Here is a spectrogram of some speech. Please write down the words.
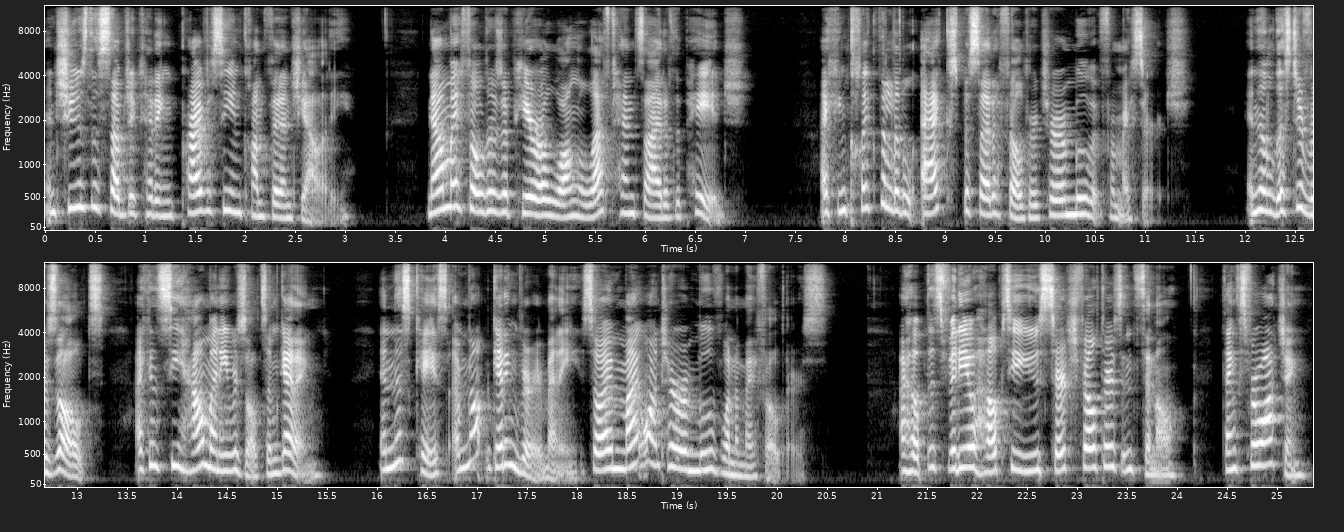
and choose the subject heading Privacy and Confidentiality. Now my filters appear along the left-hand side of the page. I can click the little X beside a filter to remove it from my search. In the list of results, I can see how many results I'm getting. In this case, I'm not getting very many, so I might want to remove one of my filters. I hope this video helps you use search filters in CINAHL. Thanks for watching.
